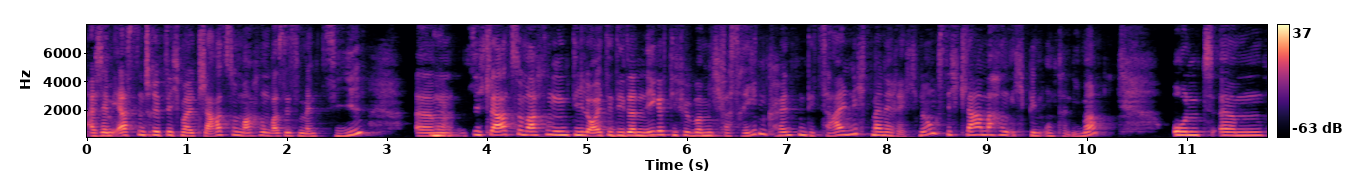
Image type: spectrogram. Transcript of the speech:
also im ersten Schritt sich mal klar zu machen, was ist mein Ziel. Ähm, ja. Sich klar zu machen, die Leute, die dann negativ über mich was reden könnten, die zahlen nicht meine Rechnung. Sich klar machen, ich bin Unternehmer. Und ähm,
